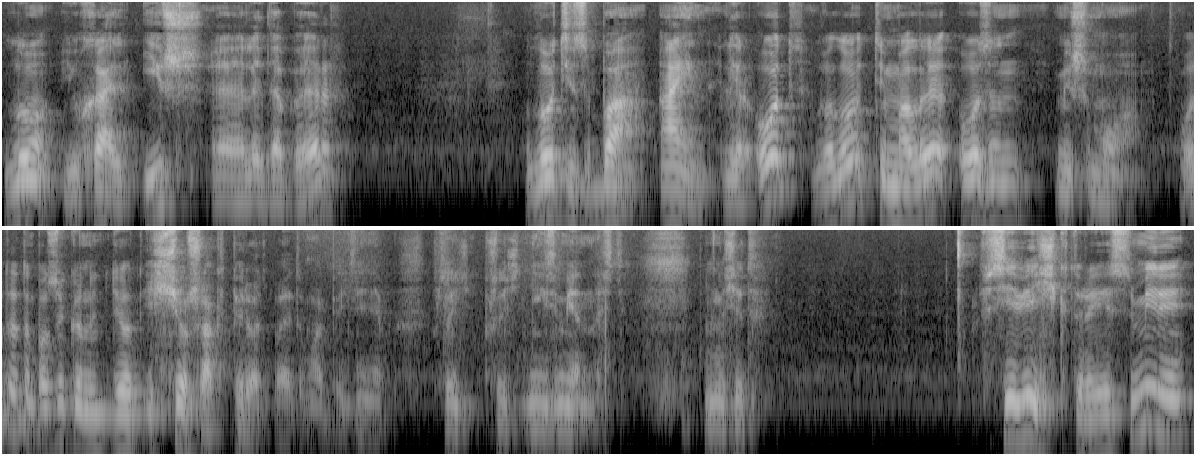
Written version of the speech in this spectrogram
ло юхаль иш э, ледабер ло тизба айн лирот вело тимале озен мишмоа. Вот это, по сути, он делает еще шаг вперед по этому объяснению, что, что неизменность. Значит, все вещи, которые есть в мире,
